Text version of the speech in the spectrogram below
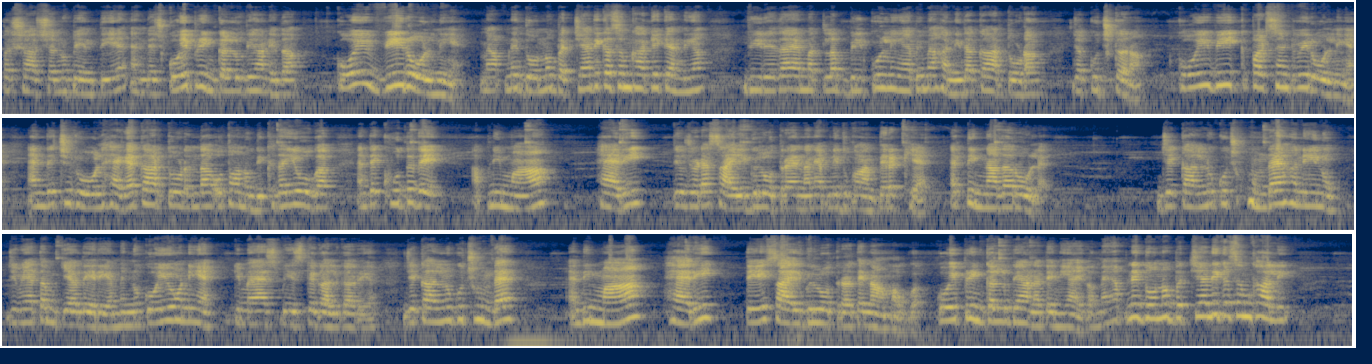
ਪ੍ਰਸ਼ਾਸਨ ਨੂੰ ਬੇਨਤੀ ਹੈ ਇਹਦੇ 'ਚ ਕੋਈ ਪ੍ਰਿੰਕਲ ਲੁਧਿਆਣੇ ਦਾ ਕੋਈ ਵੀ ਰੋਲ ਨਹੀਂ ਹੈ। ਮੈਂ ਆਪਣੇ ਦੋਨੋਂ ਬੱਚਿਆਂ ਦੀ ਕਸਮ ਖਾ ਕੇ ਕਹਿੰਦੀ ਆ ਵੀਰੇ ਦਾ ਇਹ ਮਤਲਬ ਬਿਲਕੁਲ ਨਹੀਂ ਹੈ ਵੀ ਮੈਂ ਹਨੀ ਦਾ ਘਰ ਤੋੜਾਂ ਜਾਂ ਕੁਝ ਕਰਾਂ। ਕੋਈ ਵੀ 1% ਵੀ ਰੋਲ ਨਹੀਂ ਹੈ। ਇਹਦੇ 'ਚ ਰੋਲ ਹੈਗਾ ਘਰ ਤੋੜਨ ਦਾ ਉਹ ਤੁਹਾਨੂੰ ਦਿਖਦਾ ਹੀ ਹੋਊਗਾ। ਇਹਦੇ ਖੁਦ ਦੇ ਆਪਣੀ ਮਾਂ ਹੈਰੀ ਤੇ ਉਹ ਜਿਹੜਾ ਸਾਈਲ ਗਲੋਤਰਾ ਇਹਨਾਂ ਨੇ ਆਪਣੀ ਦੁਕਾਨ ਤੇ ਰੱਖਿਆ ਹੈ, ਇਹ ਤਿੰਨਾਂ ਦਾ ਰੋਲ ਹੈ। ਜੇ ਕੱਲ ਨੂੰ ਕੁਝ ਹੁੰਦਾ ਹੈ ਹਨੀ ਨੂੰ, ਜਿਵੇਂ ਇਹ ਧਮਕੀਆਂ ਦੇ ਰਿਹਾ ਮੈਨੂੰ ਕੋਈ ਉਹ ਨਹੀਂ ਹੈ ਕਿ ਮੈਂ ਇਸ ਬੇਸ ਤੇ ਗੱਲ ਕਰ ਰਿਹਾ ਜੇ ਕੱਲ ਨੂੰ ਕੁਝ ਹੁੰਦਾ ਹੈ, ਇਹਦੀ ਮਾਂ ਹੈਰੀ ਤੇ ਸਾਇਲ ਗਲੋਤਰਾ ਤੇ ਨਾਮ ਆਊਗਾ। ਕੋਈ ਪ੍ਰਿੰਕਲ ਲੁਧਿਆਣਾ ਤੇ ਨਹੀਂ ਆਏਗਾ। ਮੈਂ ਆਪਣੇ ਦੋਨੋਂ ਬੱਚਿਆਂ ਦੀ ਕਸਮ ਖਾ ਲਈ।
